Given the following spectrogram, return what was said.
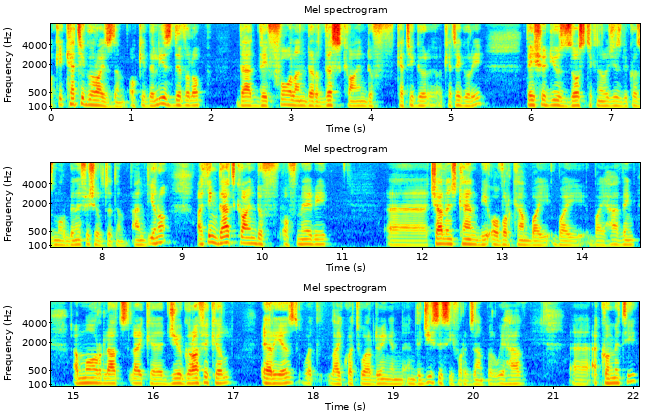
okay categorize them okay the least developed that they fall under this kind of category, category they should use those technologies because more beneficial to them. And you know, I think that kind of, of maybe uh, challenge can be overcome by by by having a more lot like uh, geographical areas, what like what we are doing in, in the GCC, for example. We have uh, a committee,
